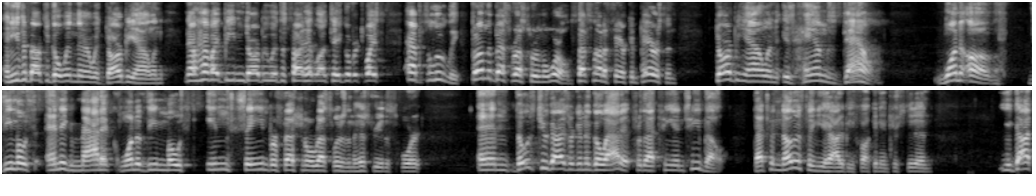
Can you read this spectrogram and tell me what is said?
And he's about to go in there with Darby Allin. Now, have I beaten Darby with the side headlock takeover twice? Absolutely. But I'm the best wrestler in the world. So that's not a fair comparison. Darby Allin is hands down one of the most enigmatic, one of the most insane professional wrestlers in the history of the sport. And those two guys are going to go at it for that TNT belt. That's another thing you got to be fucking interested in. You got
